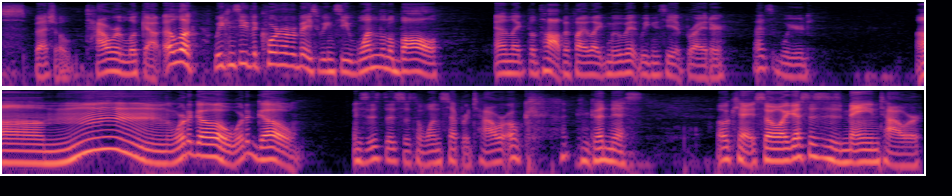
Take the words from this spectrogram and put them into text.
special. Tower lookout. Oh, look! We can see the corner of our base. We can see one little ball and, like, the top. If I, like, move it, we can see it brighter. That's weird. Um, mm, where to go? Where to go? Is this this is a one separate tower? Oh goodness. Okay, so I guess this is his main tower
